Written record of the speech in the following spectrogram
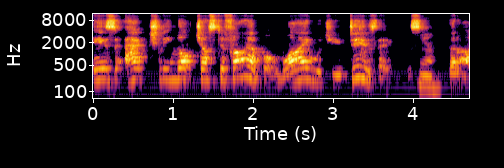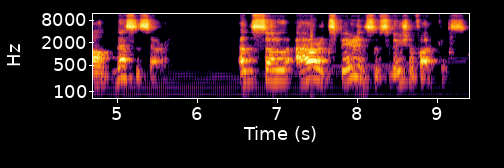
is actually not justifiable. Why would you do things yeah. that aren't necessary? And so our experience of solution focus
